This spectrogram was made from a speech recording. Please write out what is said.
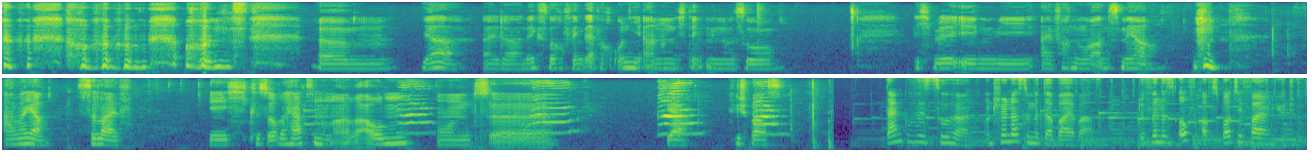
und ähm, ja, Alter, nächste Woche fängt einfach Uni an und ich denke mir nur so, ich will irgendwie einfach nur ans Meer. Aber ja, still alive. Ich küsse eure Herzen und eure Augen und äh, ja, viel Spaß. Danke fürs Zuhören und schön, dass du mit dabei warst. Du findest Uff auf Spotify und YouTube.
